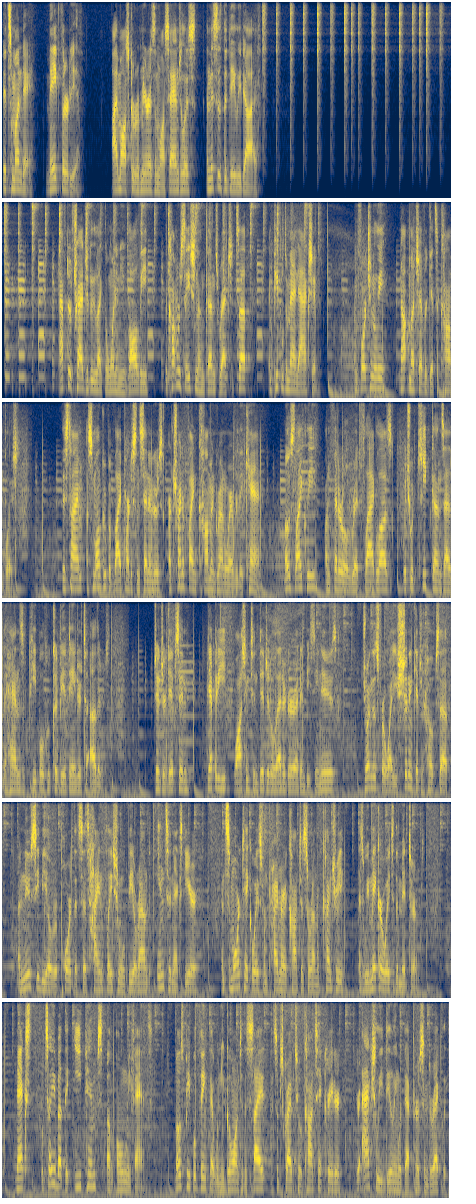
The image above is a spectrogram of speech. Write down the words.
It's Monday, May 30th. I'm Oscar Ramirez in Los Angeles, and this is the Daily Dive. After a tragedy like the one in Uvalde, the conversation on guns ratchets up and people demand action. Unfortunately, not much ever gets accomplished. This time, a small group of bipartisan senators are trying to find common ground wherever they can, most likely on federal red flag laws, which would keep guns out of the hands of people who could be a danger to others. Ginger Gibson, Deputy Washington Digital Editor at NBC News, joins us for why you shouldn't get your hopes up, a new CBO report that says high inflation will be around into next year, and some more takeaways from primary contests around the country as we make our way to the midterms. Next, we'll tell you about the e-pimps of OnlyFans. Most people think that when you go onto the site and subscribe to a content creator, you're actually dealing with that person directly.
